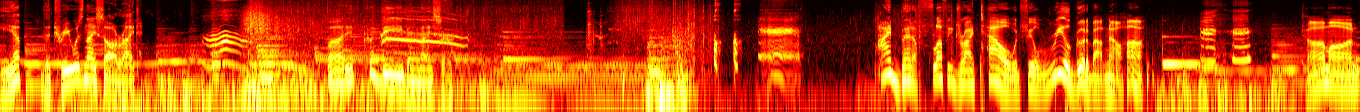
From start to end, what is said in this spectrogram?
Yep, the tree was nice all right. But it could be even nicer. I bet a fluffy, dry towel would feel real good about now, huh? Come on.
